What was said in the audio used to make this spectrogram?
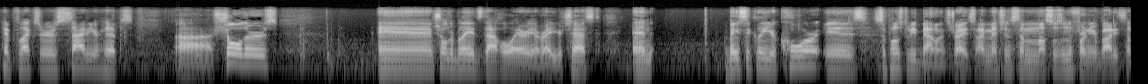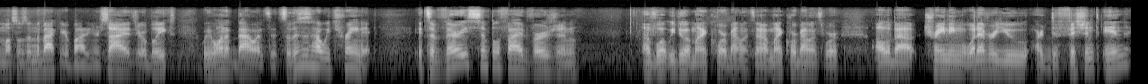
hip flexors, side of your hips, uh, shoulders, and shoulder blades, that whole area, right? Your chest. And basically, your core is supposed to be balanced, right? So I mentioned some muscles in the front of your body, some muscles in the back of your body, your sides, your obliques. We want to balance it. So this is how we train it. It's a very simplified version of what we do at My Core Balance. Now, at My Core Balance, we're all about training whatever you are deficient in,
